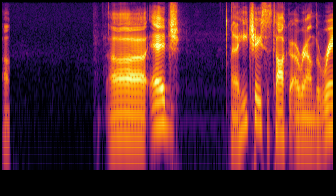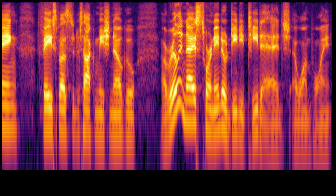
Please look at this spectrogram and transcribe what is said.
Uh, uh, Edge. Uh, he chases Taka around the ring. Facebuster to Taka Michinoku. A really nice tornado DDT to Edge at one point.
